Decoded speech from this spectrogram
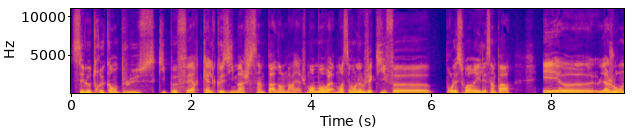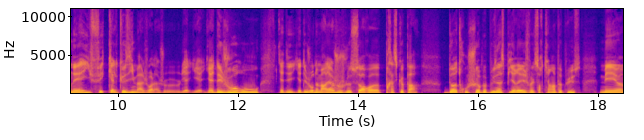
c'est le truc en plus qui peut faire quelques images sympas dans le mariage. Moi, moi voilà, moi c'est mon objectif. pour les soirées, il est sympa. Et euh, la journée, il fait quelques images. Voilà, il y, a des jours où il y, a des jours de mariage où je le sors euh, presque pas. D'autres où je suis un peu plus inspiré, je vais le sortir un peu plus. Mais, euh,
